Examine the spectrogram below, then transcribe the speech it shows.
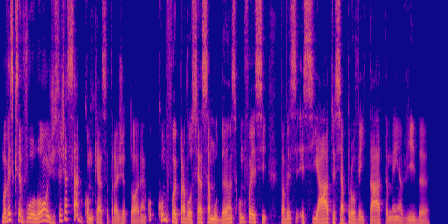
uma vez que você voou longe, você já sabe como que é essa trajetória. Né? Como, como foi para você essa mudança? Como foi esse, talvez, esse ato, esse aproveitar também a vida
